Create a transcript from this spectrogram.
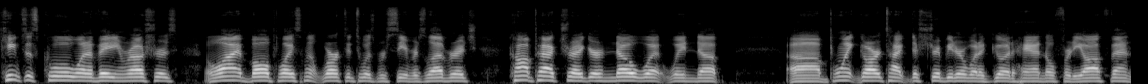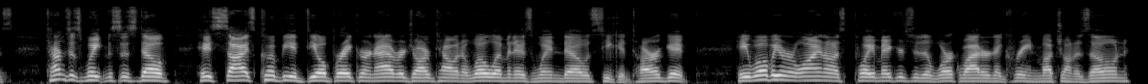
Keeps his cool when evading rushers. Reliant ball placement worked into his receiver's leverage. Compact trigger, no wet wind up. Uh, point guard type distributor with a good handle for the offense. In terms of his weaknesses, though, his size could be a deal breaker and average arm talent will limit his windows he can target. He will be relying on his playmakers to work wider than creating much on his own.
